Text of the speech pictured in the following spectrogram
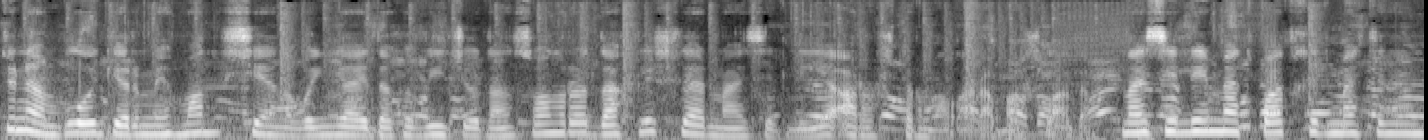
Dünən bloger Mehman Hüseynovun yaydığı videodan sonra Daxili İşlər Nazirliyi araşdırmalara başladı. Nazirliyin mətbuat xidmətinin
